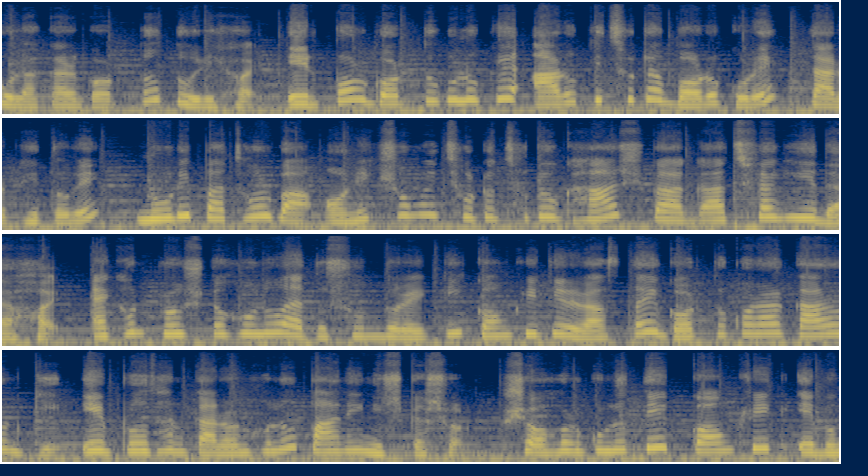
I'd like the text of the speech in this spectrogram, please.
গোলাকার গর্ত তৈরি হয়। এরপর গর্তগুলোকে আরও কিছুটা বড় করে তার ভেতরে নুড়ি পাথর বা অনেক সময় ছোট ছোট ঘাস বা গাছ লাগিয়ে দেওয়া হয়। এখন প্রশ্ন হলো, এত সুন্দর একটি কংক্রিটের রাস্তায় গর্ত করার কারণ কি? এর প্রধান কারণ হলো পানি নিষ্কাশন। শহরগুলোতে কংক্রিট এবং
